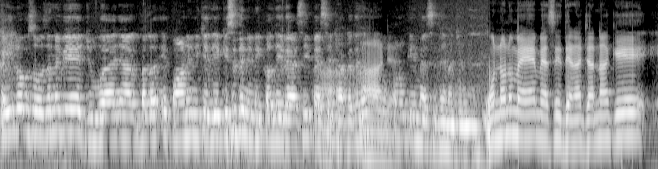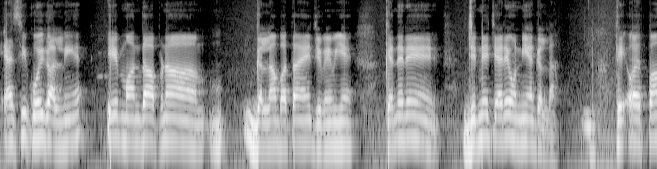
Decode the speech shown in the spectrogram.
ਕਈ ਲੋਕ ਸੋਚਦੇ ਨੇ ਵੀ ਇਹ ਜੂਆ ਹੈ ਜਾਂ ਮਤਲਬ ਇਹ ਪਾਣੀ ਨਹੀਂ ਚਾਹੀਦੀ ਕਿਸੇ ਦਿਨ ਨਹੀਂ ਨਿਕਲਦੀ ਵੈਸੇ ਹੀ ਪੈਸੇ ਠੱਗਦੇ ਨੇ। ਲੋਕਾਂ ਨੂੰ ਕੀ ਮੈਸੇਜ ਦੇਣਾ ਚਾਹੁੰਦੇ ਉਹਨਾਂ ਨੂੰ ਮੈਂ ਮੈਸੇਜ ਦੇਣਾ ਚਾਹਨਾ ਕਿ ਐਸੀ ਕੋਈ ਗੱਲ ਨਹੀਂ ਹੈ। ਇਹ ਮਨ ਦਾ ਆਪਣਾ ਗੱਲਾਂ ਬਾਤਾਂ ਹੈ ਜਿਵੇਂ ਵੀ ਹੈ ਕਹਿੰਦੇ ਨੇ, ਜਿੰਨੇ ਚਿਹਰੇ ਉਨੀਆਂ ਗੱਲਾਂ। ਤੇ ਆਪਾਂ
